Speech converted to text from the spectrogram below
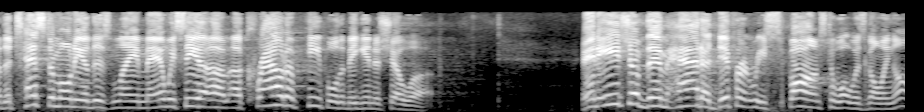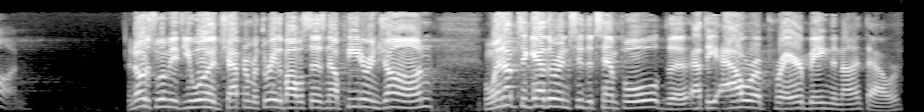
uh, the testimony of this lame man. We see a, a crowd of people that begin to show up. And each of them had a different response to what was going on. Notice with me, if you would, chapter number 3, the Bible says, Now Peter and John went up together into the temple the, at the hour of prayer, being the ninth hour.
